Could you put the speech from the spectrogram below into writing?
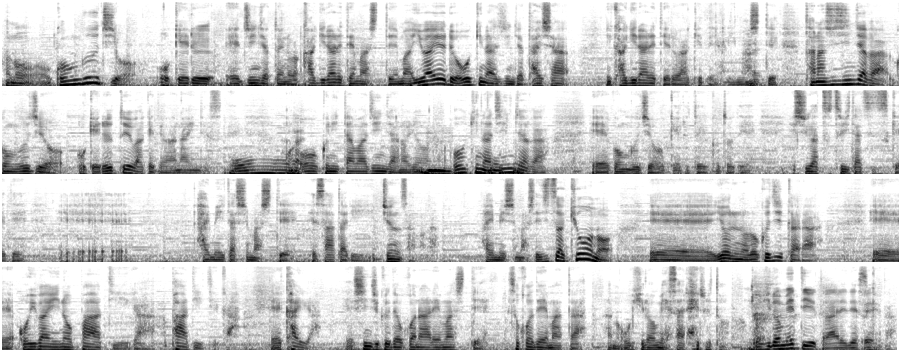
あの権宮寺を置ける神社というのは限られてまして、まあ、いわゆる大きな神社大社に限られているわけでありまして、はい、田無神社が権宮寺を置けるというわけではないんですね。あの大国玉神社のような大きな神社が、えー、権宮寺を置けるということで4月1日付で、えー、拝命いたしまして沢渡淳様が拝命しまして実は今日の、えー、夜の6時から、えー、お祝いのパーティーがパーティーというか、えー、会が新宿で行われましてそこでまたあのお披露目されると お披露目っていうとあれですけど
